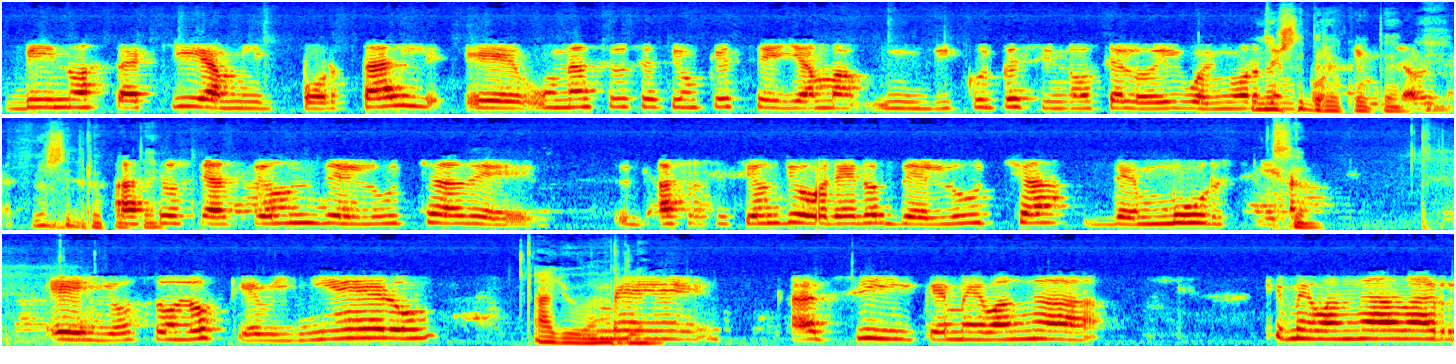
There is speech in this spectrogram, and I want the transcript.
vino hasta aquí a mi portal eh, una asociación que se llama, mm, disculpe si no se lo digo en orden. No se preocupe, no se preocupe. Asociación de lucha de, Asociación de Obreros de Lucha de Murcia. Ellos son los que vinieron. Así que me van a, que me van a dar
